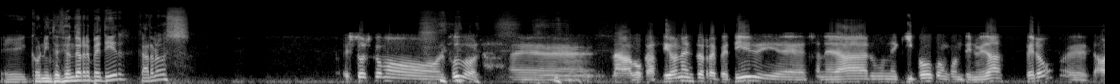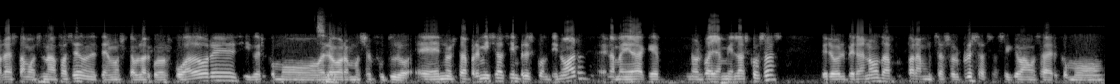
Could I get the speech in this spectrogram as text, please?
Eh, ¿Con intención de repetir, Carlos? Esto es como el fútbol. Eh, la vocación es de repetir y de generar un equipo con continuidad. Pero eh, ahora estamos en una fase donde tenemos que hablar con los jugadores y ver cómo sí. elaboramos el futuro. Eh, nuestra premisa siempre es continuar en la medida que nos vayan bien las cosas pero el verano da para muchas sorpresas, así que vamos a ver cómo,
